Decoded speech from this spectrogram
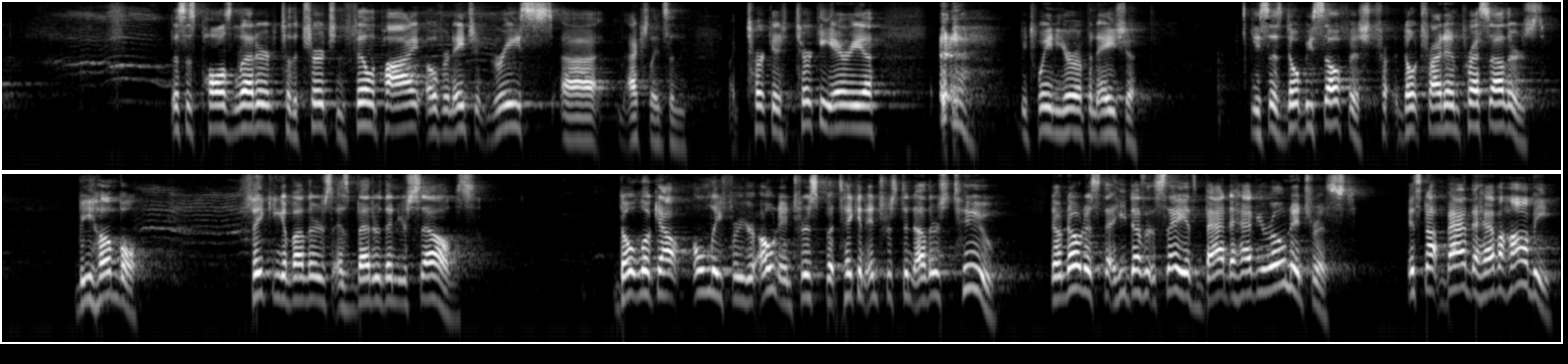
This is Paul's letter to the church in Philippi over in ancient Greece. Uh, actually, it's in like Turkey, Turkey area between Europe and Asia. He says, Don't be selfish. Don't try to impress others. Be humble, thinking of others as better than yourselves. Don't look out only for your own interests, but take an interest in others too. Now, notice that he doesn't say it's bad to have your own interest. It's not bad to have a hobby.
